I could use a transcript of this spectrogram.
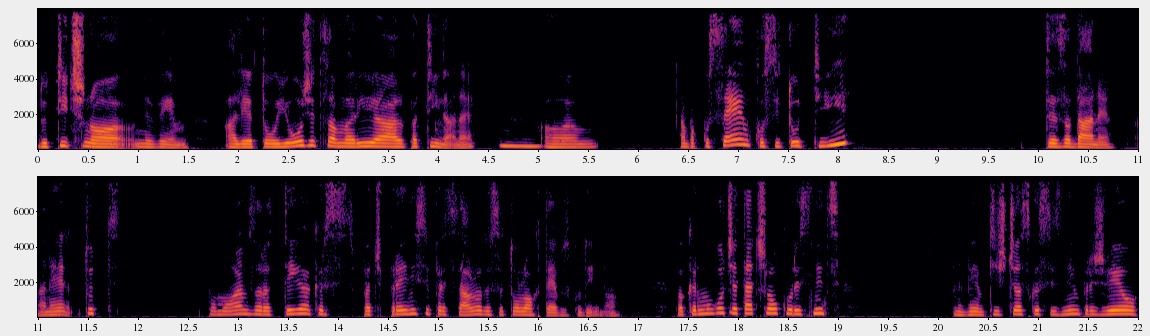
dotično, ne vem, ali je to Jožica, Marija ali pa Tina. Mm. Um, ampak vsem, ko si to ti, te zadane. Tudi po mojem, zaradi tega, ker si pač prej nisi predstavljal, da se to lahko tebi zgodi. No? Pa ker mogoče ta človek v resnici, ne vem, tiš čas, ki si z njim preživel,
